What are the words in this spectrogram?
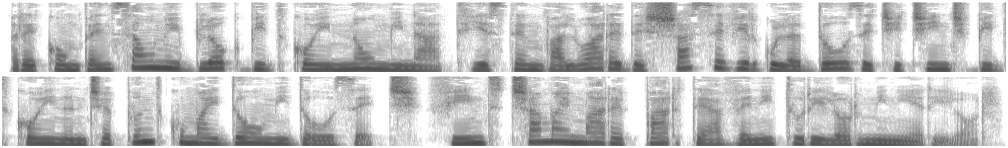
Recompensa unui bloc Bitcoin nou minat este în valoare de 6,25 Bitcoin începând cu mai 2020, fiind cea mai mare parte a veniturilor minierilor.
